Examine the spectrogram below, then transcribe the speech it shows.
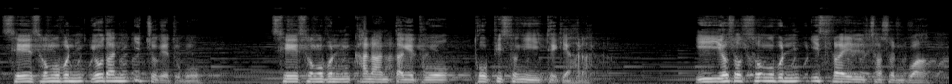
세 성읍은 요단 이쪽에 두고 세 성읍은 가나안 땅에 두어 도피성이 되게 하라. 이 여섯 성읍은 이스라엘 자손과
